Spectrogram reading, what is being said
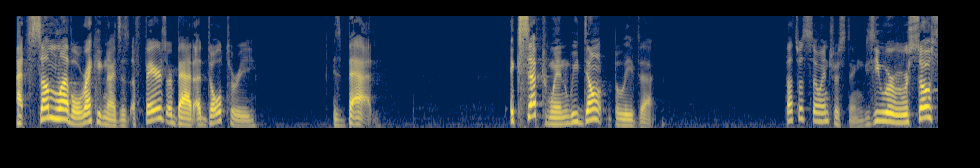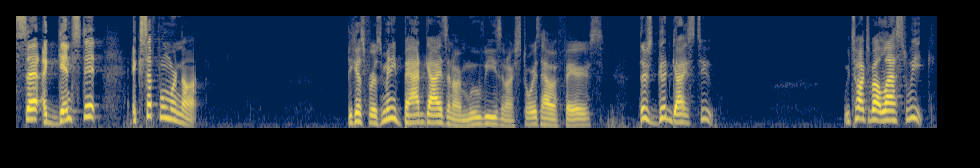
at some level recognizes affairs are bad, adultery is bad. Except when we don't believe that. That's what's so interesting. You see, we're, we're so set against it except when we're not. Because for as many bad guys in our movies and our stories that have affairs, there's good guys too. We talked about last week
